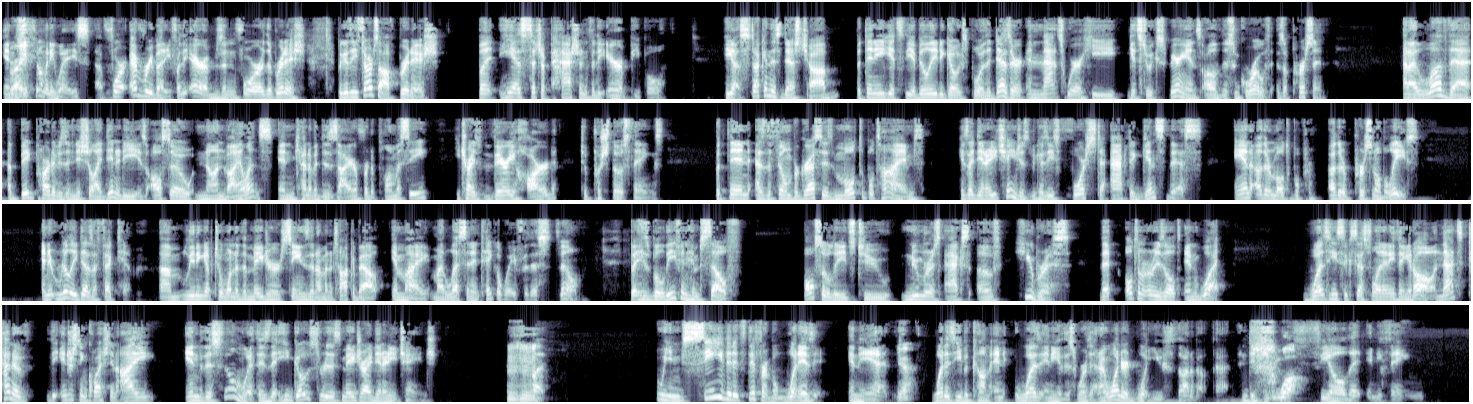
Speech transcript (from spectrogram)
in right. so many ways uh, for everybody, for the Arabs and for the British, because he starts off British, but he has such a passion for the Arab people. He got stuck in this desk job but then he gets the ability to go explore the desert and that's where he gets to experience all of this growth as a person. And i love that a big part of his initial identity is also nonviolence and kind of a desire for diplomacy. He tries very hard to push those things. But then as the film progresses multiple times his identity changes because he's forced to act against this and other multiple other personal beliefs. And it really does affect him um, leading up to one of the major scenes that I'm going to talk about in my my lesson and takeaway for this film. But his belief in himself also leads to numerous acts of hubris that ultimately result in what? Was he successful in anything at all? And that's kind of the interesting question I end this film with is that he goes through this major identity change. Mm-hmm. But we see that it's different, but what is it in the end? Yeah what does he become? And was any of this worth it? And i wondered what you thought about that. And did you well, feel that anything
